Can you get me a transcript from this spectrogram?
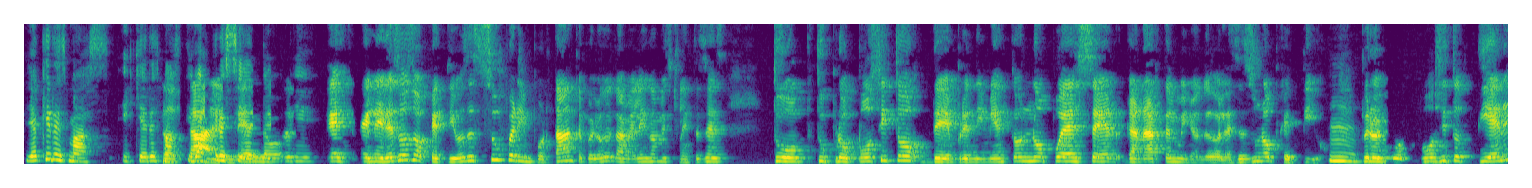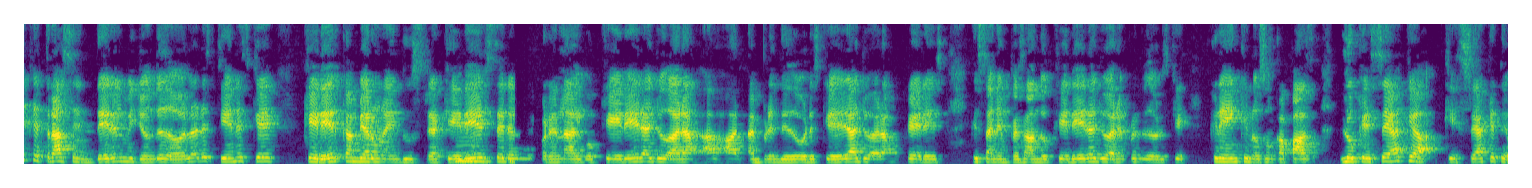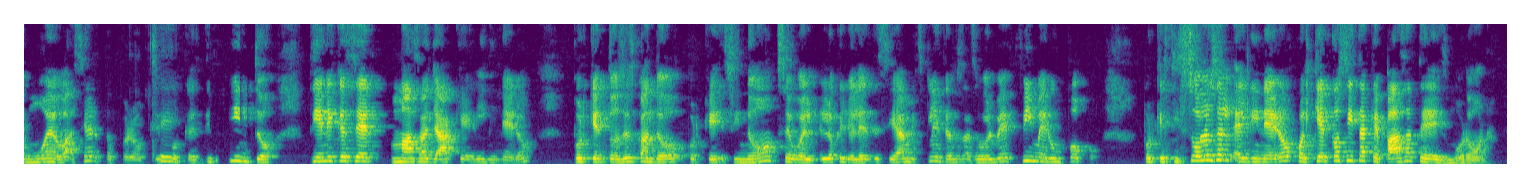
ya quieres más y quieres más y vas creciendo. tener esos objetivos es súper importante, pero lo que también le digo a mis clientes es, tu, propósito de emprendimiento no puede ser ganarte el millón de dólares, es un objetivo, mm. pero el propósito tiene que trascender el millón de dólares, tienes que querer cambiar una industria, querer mm. ser el mejor en algo, querer ayudar a, emprendedores, querer ayudar a mujeres que están empezando, querer ayudar a emprendedores que creen que no son capaces, lo que sea que, que sea que te mueva, ¿cierto? Pero porque es distinto, tiene que ser más allá que el dinero, porque entonces cuando, porque si no, se vuelve lo que yo les decía a mis clientes, o sea, se vuelve efímero un poco, porque si solo es el, dinero, cualquier cosita que pasa te desmorona.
